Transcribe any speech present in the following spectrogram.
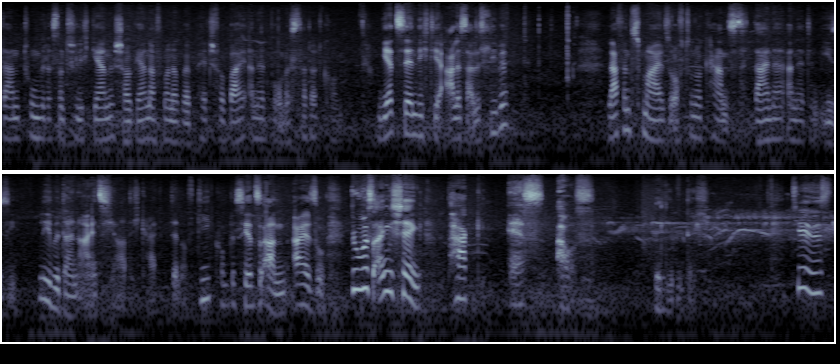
dann tun wir das natürlich gerne. Schau gerne auf meiner Webpage vorbei, annetteburmester.com. Und jetzt sende ich dir alles, alles Liebe. Love and smile, so oft du nur kannst. Deine Annette Easy. Liebe deine Einzigartigkeit, denn auf die kommt es jetzt an. Also, du bist ein Geschenk. Pack es aus. Wir lieben dich. Tschüss.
